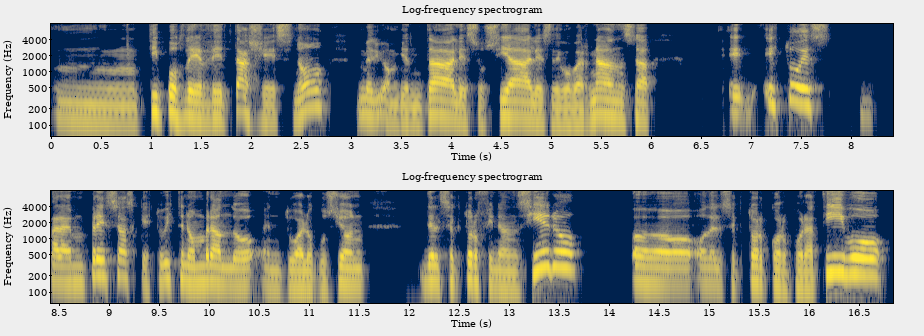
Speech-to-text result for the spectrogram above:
mm, tipos de detalles, ¿no? Medioambientales, sociales, de gobernanza. Eh, esto es para empresas que estuviste nombrando en tu alocución del sector financiero o del sector corporativo.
